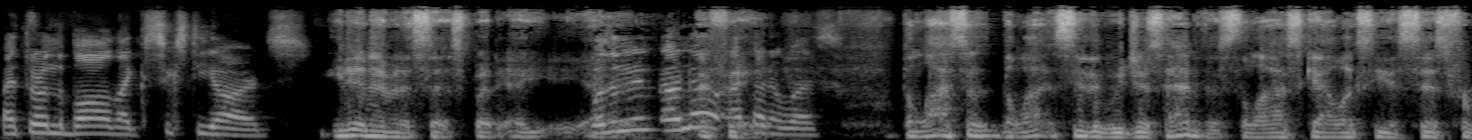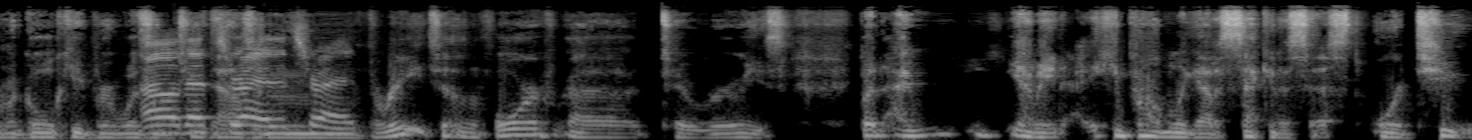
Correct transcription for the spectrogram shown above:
by throwing the ball like 60 yards. He didn't have an assist, but uh, Wasn't it? Oh no, I I, thought it was. the last the last see that we just had this. The last Galaxy assist from a goalkeeper was Oh, in that's right, that's right. 2003, 2004 uh, to Ruiz. But I, I mean, he probably got a second assist or two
